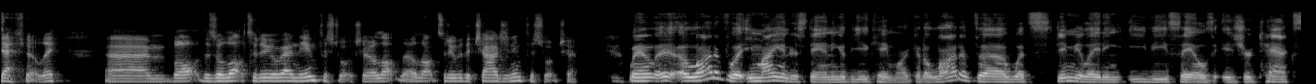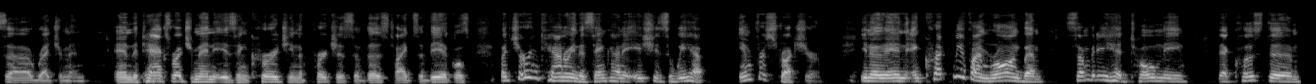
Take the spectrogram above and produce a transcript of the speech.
definitely. Um, but there's a lot to do around the infrastructure, a lot, a lot to do with the charging infrastructure. Well, a lot of what, in my understanding of the UK market, a lot of uh, what's stimulating EV sales is your tax uh, regimen. And the tax regimen is encouraging the purchase of those types of vehicles. But you're encountering the same kind of issues that we have infrastructure. You know, and, and correct me if I'm wrong, but somebody had told me that close to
